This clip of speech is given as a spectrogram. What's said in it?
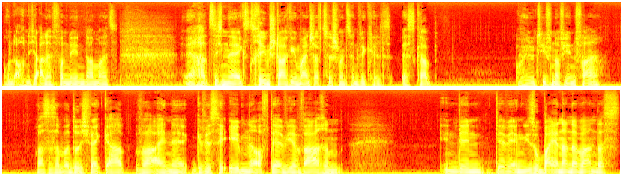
Und auch nicht alle von denen damals. Er hat sich eine extrem starke Gemeinschaft zwischen uns entwickelt. Es gab Höhen und Tiefen auf jeden Fall. Was es aber durchweg gab, war eine gewisse Ebene, auf der wir waren, in den, der wir irgendwie so beieinander waren, dass,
